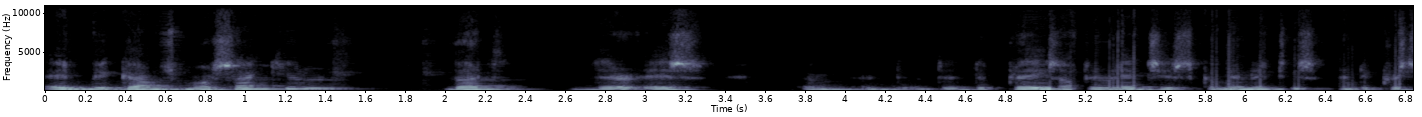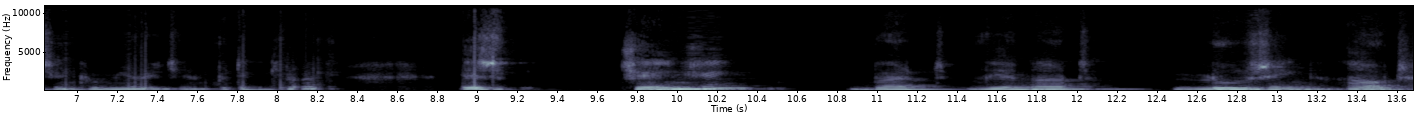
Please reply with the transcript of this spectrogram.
It becomes more secular, but there is um, the, the, place of the religious communities and the Christian community in particular is changing, but we are not losing out,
